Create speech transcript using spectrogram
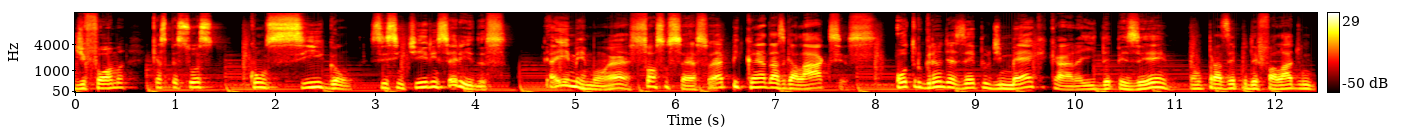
de forma que as pessoas consigam se sentir inseridas. E aí, meu irmão, é só sucesso. É picanha das galáxias. Outro grande exemplo de Mac, cara, e DPZ, é um prazer poder falar de um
